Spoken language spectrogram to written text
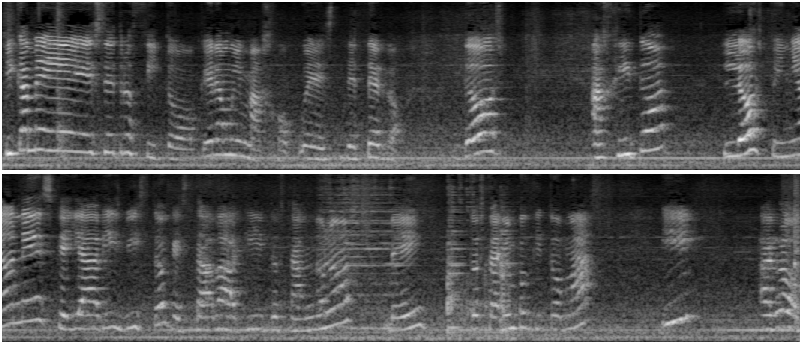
pícame ese trocito, que era muy majo, pues de cerdo. Dos ajitos, los piñones que ya habéis visto que estaba aquí tostándolos, ¿veis? Tostaré un poquito más y arroz,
